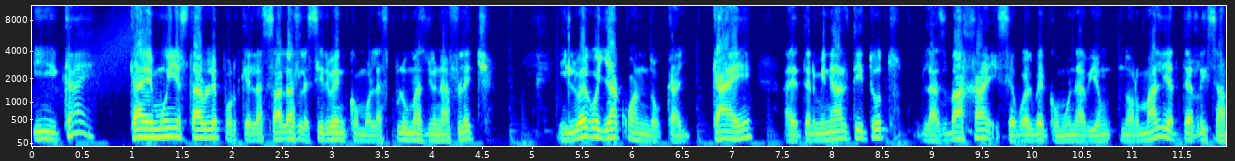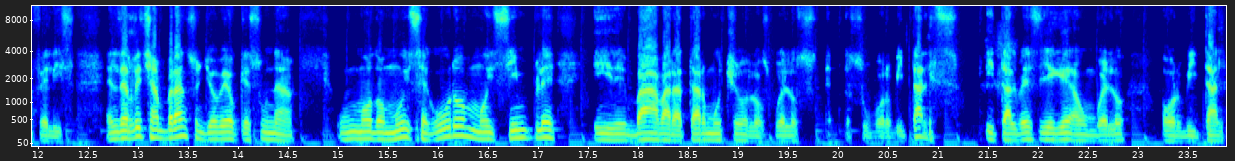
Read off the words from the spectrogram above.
y cae. Cae muy estable porque las alas le sirven como las plumas de una flecha. Y luego ya cuando cae, a determinada altitud, las baja y se vuelve como un avión normal y aterriza feliz. El de Richard Branson yo veo que es una, un modo muy seguro, muy simple y va a abaratar mucho los vuelos suborbitales y tal vez llegue a un vuelo orbital.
